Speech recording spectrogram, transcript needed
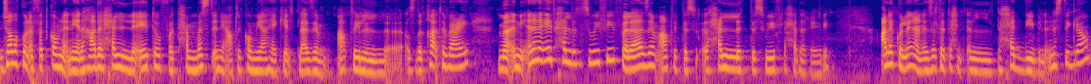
إن شاء الله أكون أفدتكم لأني أنا هذا الحل اللي لقيته فتحمست إني أعطيكم إياه هيك قلت لازم اعطيه للأصدقاء تبعي. بما إني أنا لقيت حل تسويفي فلازم أعطي التسو... حل التسويف لحدا غيري. على كل أنا نزلت التحدي بالإنستغرام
